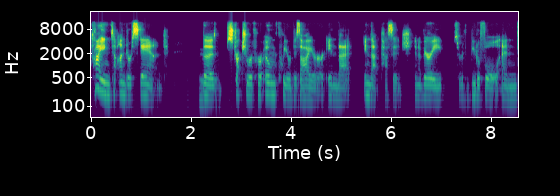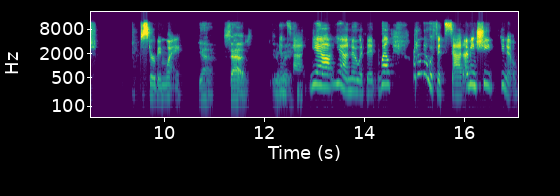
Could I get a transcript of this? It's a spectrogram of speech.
trying to understand hmm. the structure of her own queer desire in that in that passage in a very sort of beautiful and disturbing way yeah sad in a and way sad. yeah yeah no it, it well i don't know if it's sad i mean she you know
